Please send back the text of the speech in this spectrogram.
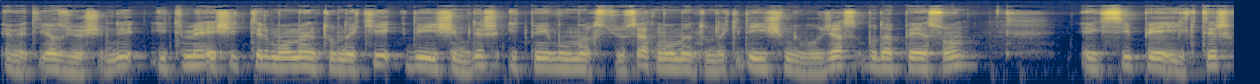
evet yazıyor şimdi. İtme eşittir momentumdaki değişimdir. İtmeyi bulmak istiyorsak momentumdaki değişimi bulacağız. Bu da P son eksi P ilktir.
